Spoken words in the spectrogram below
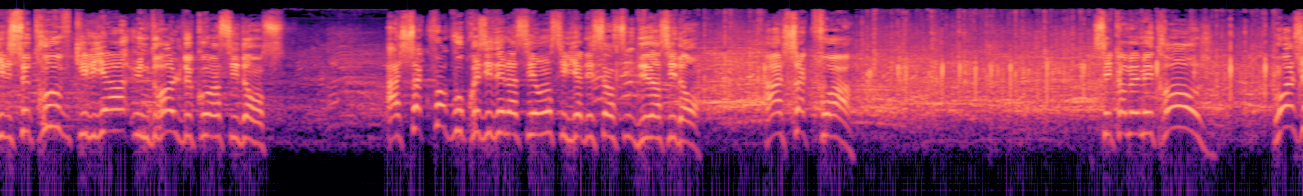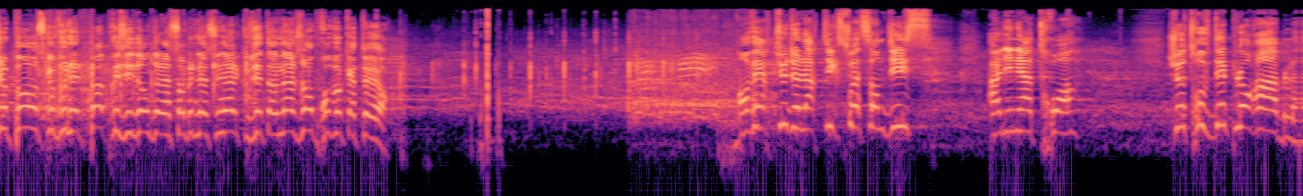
il se trouve qu'il y a une drôle de coïncidence. À chaque fois que vous présidez la séance, il y a des, inci- des incidents. À chaque fois. C'est quand même étrange. Moi, je pense que vous n'êtes pas présidente de l'Assemblée nationale, que vous êtes un agent provocateur. En vertu de l'article 70, alinéa 3, je trouve déplorable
